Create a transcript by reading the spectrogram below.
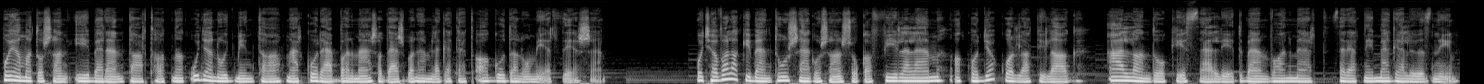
folyamatosan éberen tarthatnak, ugyanúgy, mint a már korábban másodásban emlegetett aggodalom érzése. Hogyha valakiben túlságosan sok a félelem, akkor gyakorlatilag állandó készenlétben van, mert szeretné megelőzni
